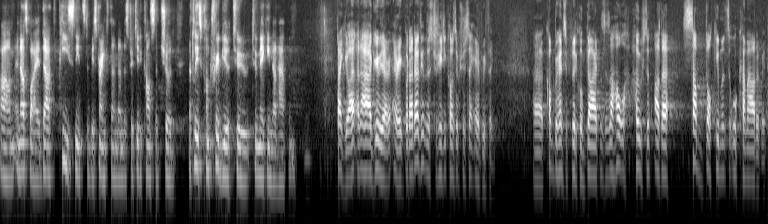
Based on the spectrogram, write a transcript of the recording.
Um, and that's why that piece needs to be strengthened, and the strategic concept should at least contribute to to making that happen. Thank you, I, and I agree with Erik, but I don't think the strategic concept should say everything uh, comprehensive political guidance. There's a whole host of other sub-documents that will come out of it.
